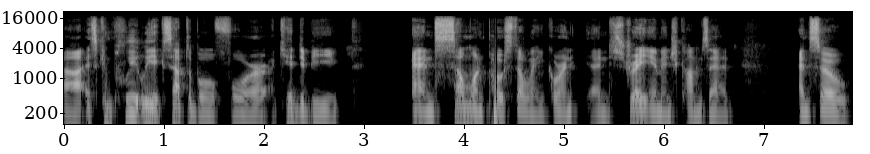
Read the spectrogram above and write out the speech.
uh, it's completely acceptable for a kid to be, and someone posts a link or an, a stray image comes in. And so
